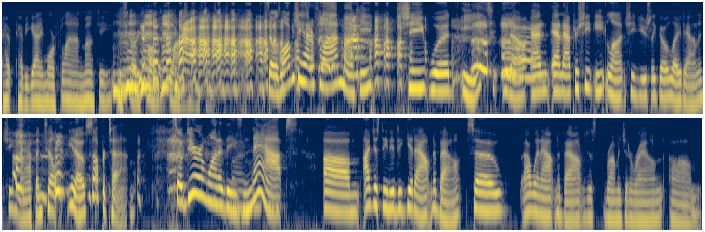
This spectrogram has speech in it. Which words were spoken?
have, have you got any more flying monkey? We started calling it flying monkey. So as long as she had her flying monkey, she would eat, you know, and, and after she'd eat lunch, she'd usually go lay down and she'd nap until, you know, supper time. So during one of these naps, um, I just needed to get out and about. So I went out and about, just rummaging around, um,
